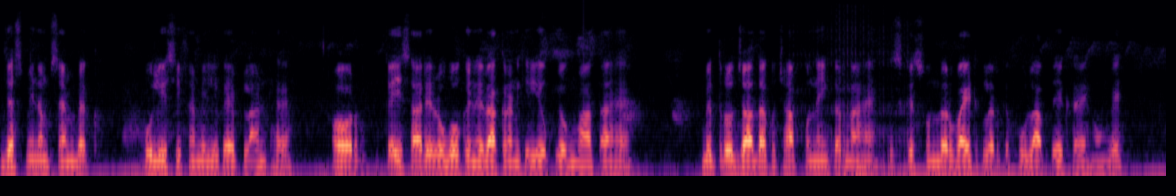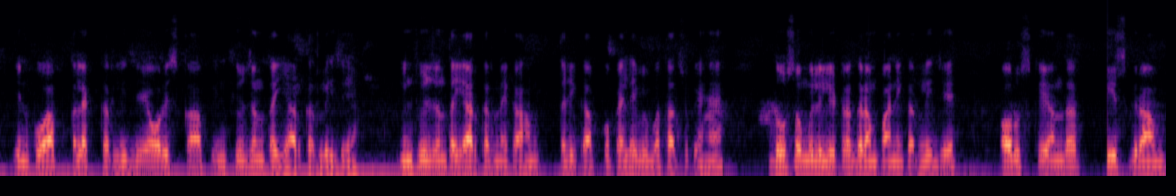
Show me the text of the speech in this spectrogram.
जैस्मिनम सैम्बेक ओलीसी फैमिली का एक प्लांट है और कई सारे रोगों के निराकरण के लिए उपयोग में आता है। मित्रों, ज़्यादा कुछ आपको नहीं करना है। इसके सुंदर वाइट कलर के फूल आप देख रहे होंगे। इनको आप कलेक्ट कर लीजिए और इसका आप इन्फ्यूज़न तैयार कर लीजिए। इन्फ्यूज़न तैयार करने का हम तरीका आपको पहले भी बता चुके हैं। 200 मिलीलीटर गर्म पानी कर लीजिए और उसके अंदर 30 ग्राम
